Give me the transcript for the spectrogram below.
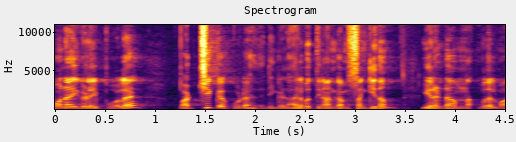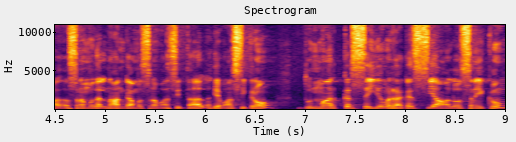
ஓநாய்களைப் போல பட்சிக்க கூடாது நீங்கள் அறுபத்தி நான்காம் சங்கீதம் இரண்டாம் முதல் வசனம் முதல் நான்காம் வசனம் வாசித்தால் அங்கே வாசிக்கிறோம் துன்மார்க்கர் செய்யும் ரகசிய ஆலோசனைக்கும்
